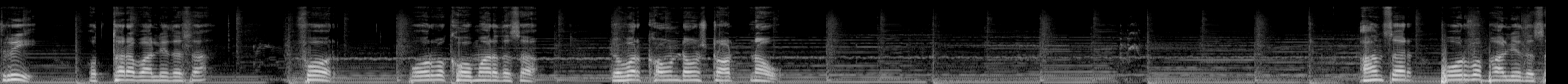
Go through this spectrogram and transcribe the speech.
త్రీ ఉత్తర బాల్య దశ ఫోర్ పూర్వ కౌమార దశ. Your count down start now. Answer పూర్వ బాల్య దశ.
